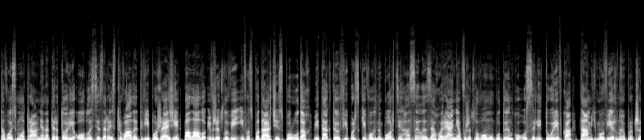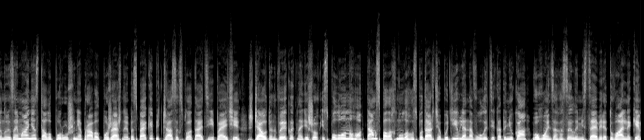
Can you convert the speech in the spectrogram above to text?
та 8 травня на території області зареєстрували дві пожежі. Палало і в житловій, і в господарчій спорудах. Відтак теофіпольські вогнеборці гасили загоряння в житловому будинку у селі Турівка. Там ймовірною причиною займання стало порушення правил пожежної безпеки під час експлуатації печі. Ще один виклик надійшов із полонного. Там спалахнула господарча будівля на вулиці Каденюка. Вогонь загасили місцеві рятувальники.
